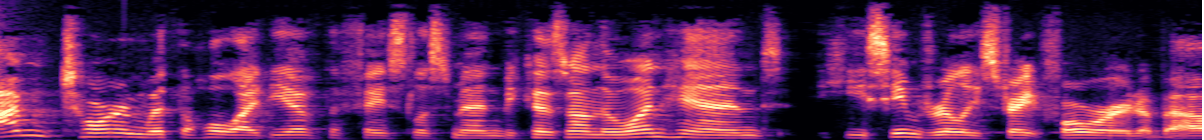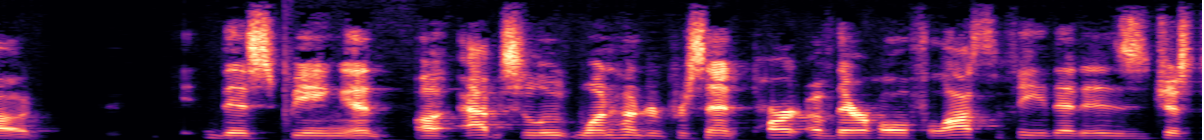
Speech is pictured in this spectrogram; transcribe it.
I'm torn with the whole idea of the faceless men because on the one hand, he seems really straightforward about this being an uh, absolute 100% part of their whole philosophy that is just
